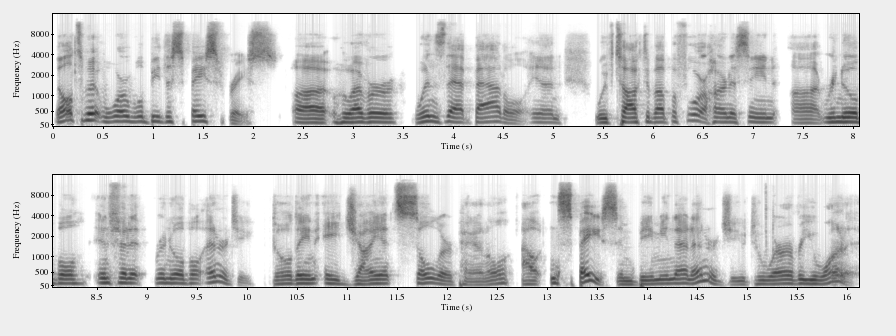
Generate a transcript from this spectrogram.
The ultimate war will be the space race. Uh, whoever wins that battle. And we've talked about before harnessing uh, renewable, infinite renewable energy, building a giant solar panel out in space and beaming that energy to wherever you want it.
